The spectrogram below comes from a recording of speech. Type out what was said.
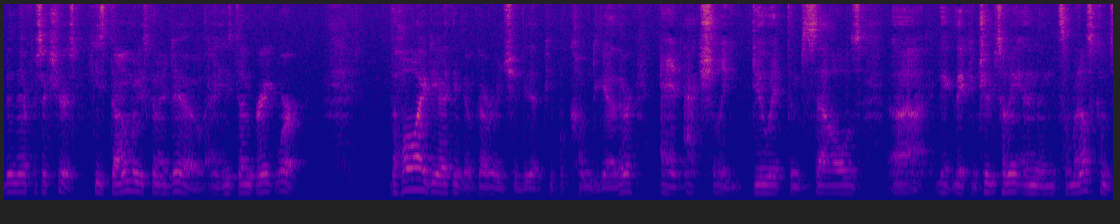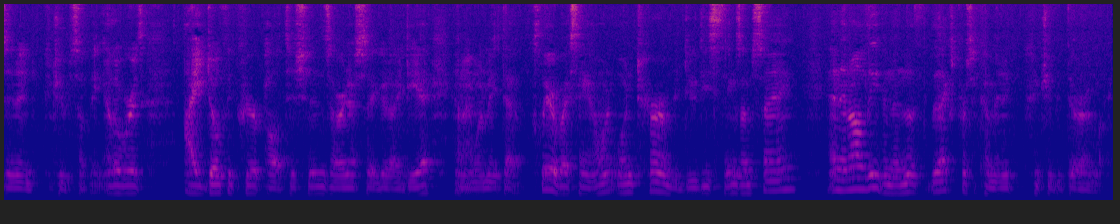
been there for six years. He's done what he's going to do, and he's done great work. The whole idea, I think, of government should be that people come together and actually do it themselves. Uh, they, they contribute something, and then someone else comes in and contributes something. In other words, I don't think career politicians are necessarily a good idea, and I want to make that clear by saying I want one term to do these things I'm saying, and then I'll leave, and then the, the next person come in and contribute their own way.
